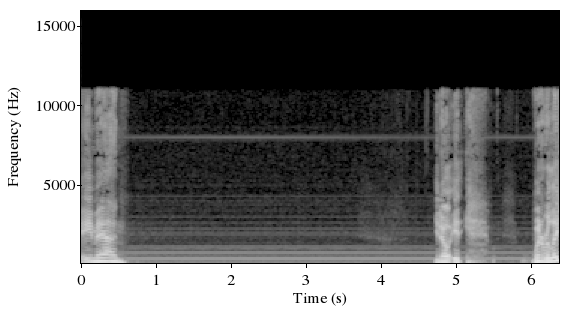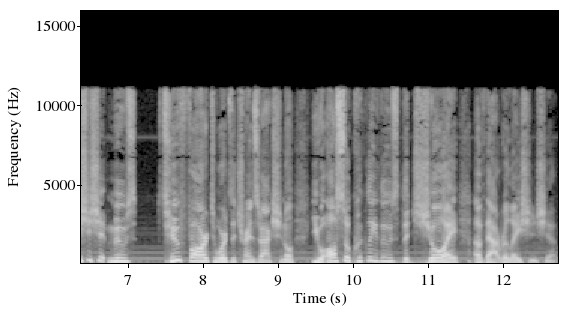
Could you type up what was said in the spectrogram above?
Amen. You know, it when a relationship moves too far towards the transactional, you also quickly lose the joy of that relationship.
